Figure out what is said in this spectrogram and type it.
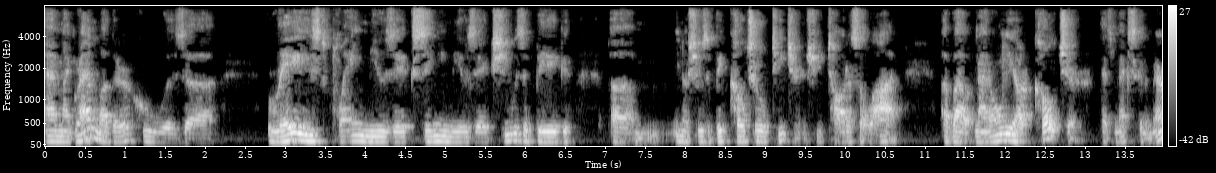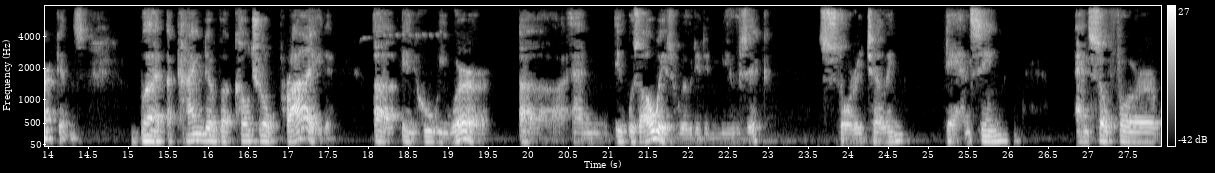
and my grandmother, who was uh, raised playing music, singing music, she was a big, um, you know, she was a big cultural teacher. And she taught us a lot about not only our culture as Mexican Americans, but a kind of a cultural pride uh, in who we were. Uh, and it was always rooted in music storytelling, dancing. And so for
